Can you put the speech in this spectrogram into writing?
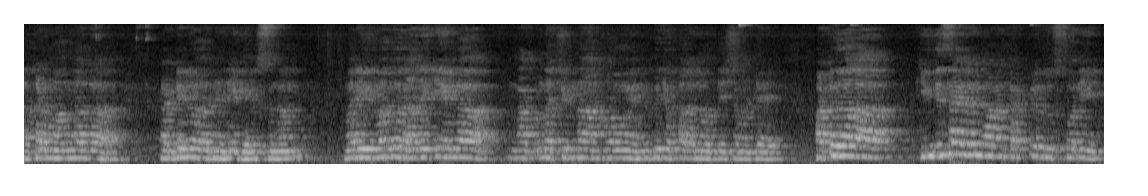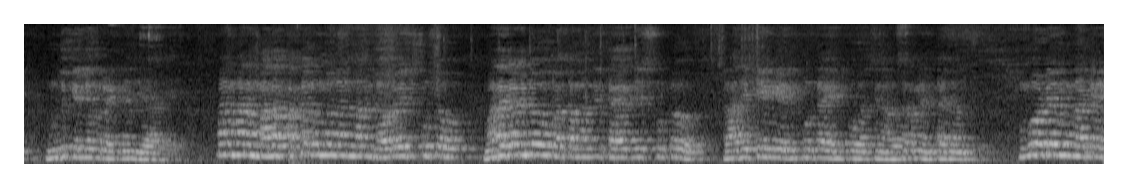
అక్కడ మమ్మల్ని కంటిన్యూ నేనే గెలుస్తున్నాను మరి ఈరోజు రాజకీయంగా నాకున్న చిన్న అనుభవం ఎందుకు చెప్పాలన్న ఉద్దేశం అంటే పట్టుదల కింది స్థాయిలో మనం కరెక్ట్గా చూసుకొని ముందుకెళ్ళే ప్రయత్నం చేయాలి. మనం మనం మన పక్కన ఉన్న మనం గౌరవించుకుంటూ మనకంటూ కొంతమందిని తయారు చేసుకుంటూ రాజకీయంగా ఎదుర్కొంటా వెళ్ళిపోవాల్సిన అవసరం ఎంతైనా ఉంది. ఇంకోటి ఏముందంటే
